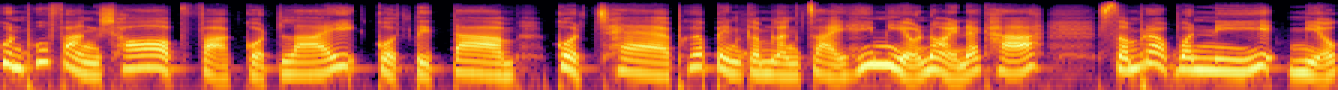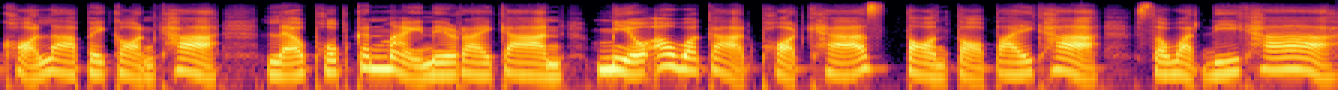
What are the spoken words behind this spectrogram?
คุณผู้ฟังชอบฝากกดไลค์ กดติดตาม กดแชร์ เพื่อเป็นกำลังใจให้เหมียวหน่อยนะคะสำหรับวันนี้เหมียวขอลาไปก่อนค่ะ แล้วพบกันใหม่ในรายการเหมียวอวกาศพอดแคสต์ตอนต่อไปค่ะ สวัสดีค่ะ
